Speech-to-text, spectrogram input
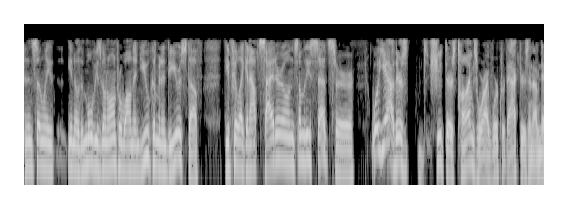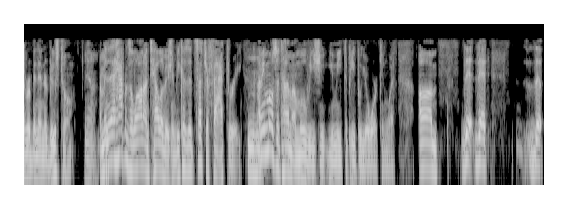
And then suddenly, you know, the movie's going on for a while, and then you come in and do your stuff. Do you feel like an outsider on some of these sets, or? Well, yeah, there's shoot. There's times where I've worked with actors and I've never been introduced to them. Yeah. I mean, that happens a lot on television because it's such a factory. Mm-hmm. I mean, most of the time on movies, you, you meet the people you're working with. Um, that, that, that,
